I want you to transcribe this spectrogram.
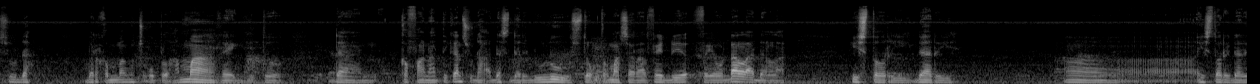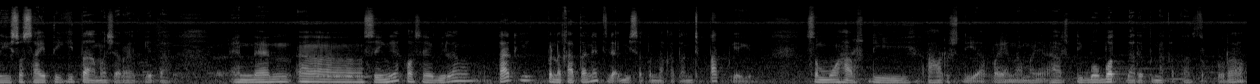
sudah berkembang cukup lama kayak gitu. Dan kefanatikan sudah ada dari dulu. Struktur masyarakat feodal adalah histori dari uh, histori dari society kita masyarakat kita. And then uh, sehingga kalau saya bilang tadi pendekatannya tidak bisa pendekatan cepat kayak gitu. Semua harus di harus di apa ya namanya harus dibobot dari pendekatan struktural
